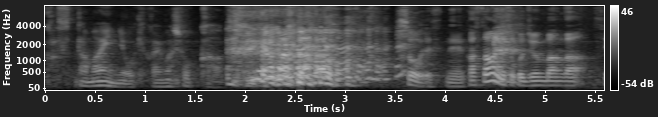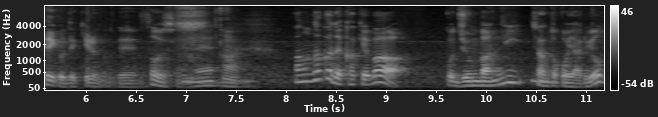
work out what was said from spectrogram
カスタマインに置き換えましょうか。そうですね。カスタマイズそこ順番が制御できるので、そうですよね。はあの中で書けばこう順番にちゃんとこうやるよっ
